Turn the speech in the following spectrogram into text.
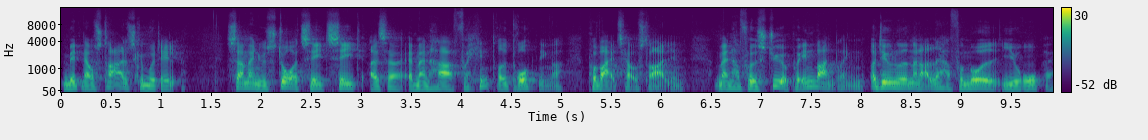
Med den australske model, så har man jo stort set set, altså, at man har forhindret drukninger på vej til Australien. Man har fået styr på indvandringen, og det er jo noget, man aldrig har formået i Europa.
